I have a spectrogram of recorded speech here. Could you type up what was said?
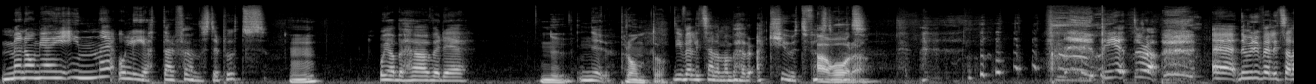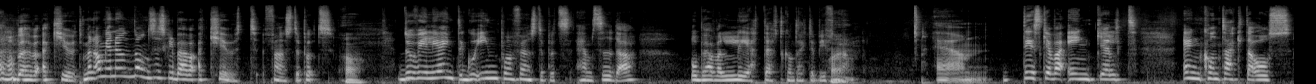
Men om jag är inne och letar fönsterputs Mm. och jag behöver det Nu. nu. Pronto. Det är väldigt sällan man behöver akut fönsterputs. Aurora. Det är jättebra. Eh, det är väldigt sällan man behöver akut. Men om jag nu någonsin skulle behöva akut fönsterputs, Ja. Då vill jag inte gå in på en fönsterputs hemsida och behöva leta efter kontaktuppgifterna. Ehm, det ska vara enkelt. En kontakta oss,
